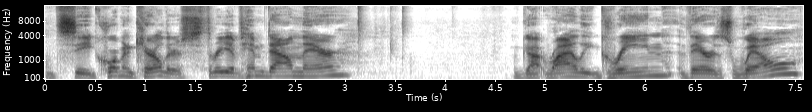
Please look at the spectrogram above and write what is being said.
Let's see. Corbin Carroll, there's three of him down there. We've got Riley Greene there as well.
